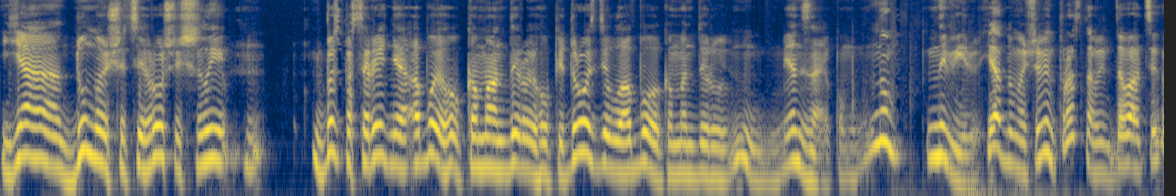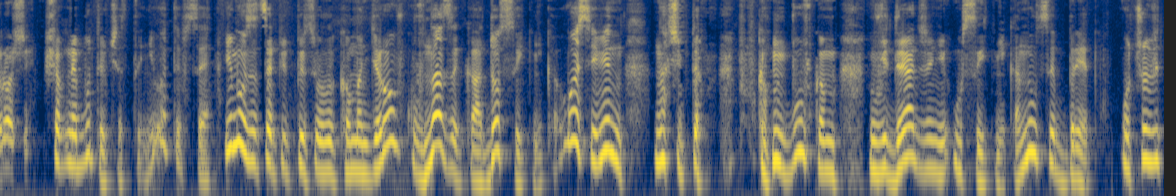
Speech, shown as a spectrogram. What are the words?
Я думаю, що ці гроші йшли безпосередньо або його командиру його підрозділу, або командиру, ну, я не знаю кому. Ну, не вірю. Я думаю, що він просто віддавав ці гроші, щоб не бути в частині. От і все. Йому за це підписували командіровку в НАЗК до Ситніка. Ось і він, начебто, був у відрядженні у Ситніка. Ну, це бред. От що, від,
